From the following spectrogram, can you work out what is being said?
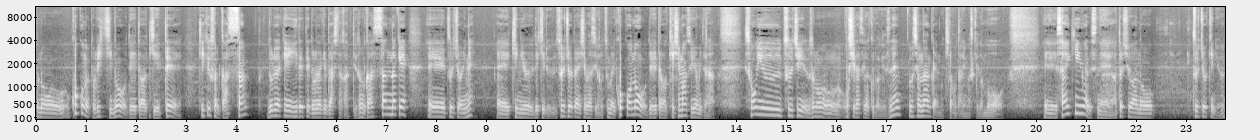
その個々の取引のデータが消えて結局その合算どれだけ入れてどれだけ出したかっていうその合算だけ、えー、通帳にね、えー、記入できるそういう状態にしますよ。つまり個々のデータは消しますよみたいな。そういう通知そのお知らせが来るわけですね。私も何回も来たことありますけども、えー、最近はですね私はあの通帳記入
